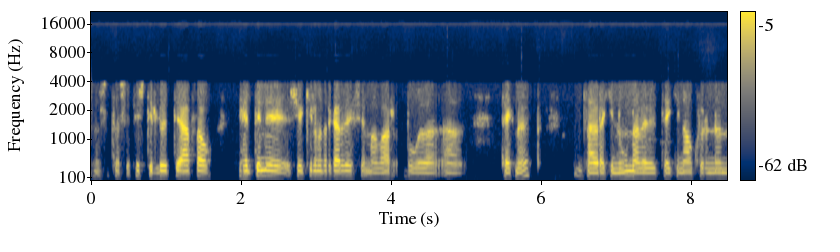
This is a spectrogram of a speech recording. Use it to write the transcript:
sem þessi fyrsti luti af þá heldinni 7 kilometra garði sem var búið að teikna upp. Það er ekki núna við tekið nákvörun um,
